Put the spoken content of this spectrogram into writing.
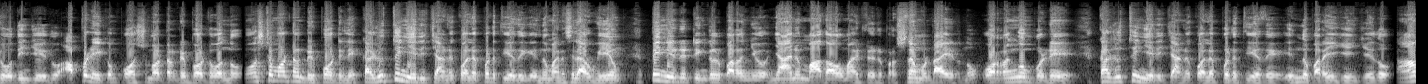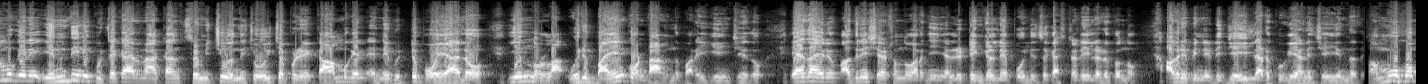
ചോദ്യം ചെയ്തു. അപ്പോഴേക്കും പോസ്റ്റ്മോർട്ടം റിപ്പോർട്ട് വന്നു. പോസ്റ്റ്മോർട്ടം റിപ്പോർട്ടിൽ കഴുത്ത് ഞെരിച്ചാണ് കൊലപ്പെടുത്തിയത് എന്ന് മനസ്സിലാവുകയും പിന്നീട് ടിങ്കിൾ പറഞ്ഞു ഞാനും മാതാവുമായിട്ടൊരു പ്രശ്നമുണ്ടായിരുന്നു. ഉറങ്ങുമ്പോഴേ കഴുത്ത് ഞെരിച്ചാണ് കൊലപ്പെടുത്തിയത് എന്ന് പറയുകയും ചെയ്തു. കാമുകനെ എന്തിന് കുറ്റക്കാരനാക്കാൻ ശ്രമിച്ചു എന്ന് ചോദിച്ചപ്പോഴേ കാമുകൻ എന്നെ വിട്ടുപോയാലോ എന്നുള്ള ഒരു ഭയം കൊണ്ടാണെന്ന് പറയുകയും ചെയ്തു. ഏതായാലും അതിനുശേഷം എന്ന് പറഞ്ഞു കഴിഞ്ഞാൽ ടിങ്കിളിനെ പോലീസ് കസ്റ്റഡിയിലെടുക്കുന്നു. അവർ പിന്നീട് ജയിലിൽ ജയിലിലടക്കുകയാണ് ചെയ്യുന്നത്. സമൂഹം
